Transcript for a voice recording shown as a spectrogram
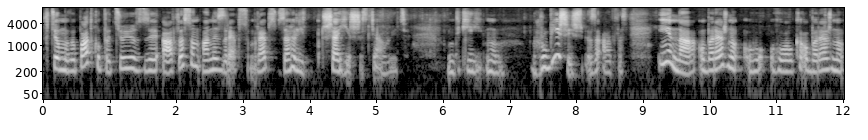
в цьому випадку працюю з атласом, а не з репсом. Репс взагалі ще гірше стягується. Він такий ну, грубіший за атлас. І на обережно голка, обережно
